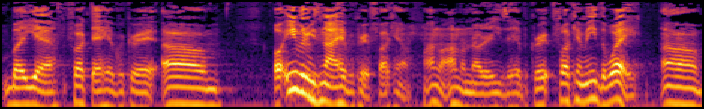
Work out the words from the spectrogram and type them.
but yeah fuck that hypocrite. Um or even if he's not a hypocrite fuck him. I don't i don't know that he's a hypocrite. Fuck him either way. Um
